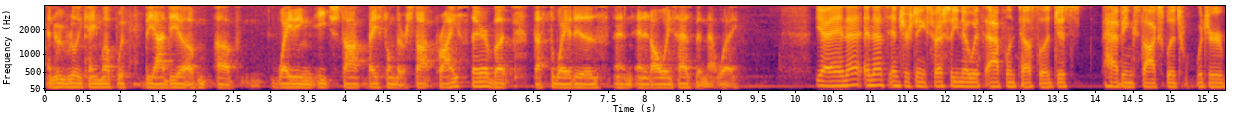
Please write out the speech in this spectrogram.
and who really came up with the idea of, of weighting each stock based on their stock price there, but that's the way it is, and, and it always has been that way. Yeah, and that and that's interesting, especially you know with Apple and Tesla just having stock splits, which are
